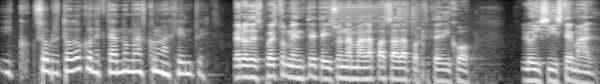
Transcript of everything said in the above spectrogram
y sobre todo conectando más con la gente. Pero después tu mente te hizo una mala pasada porque te dijo, lo hiciste mal.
